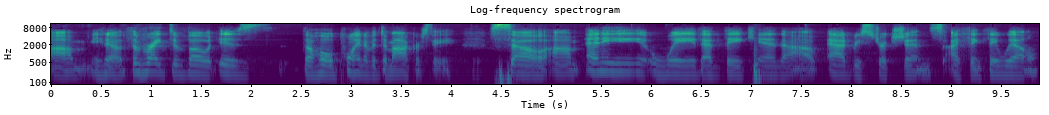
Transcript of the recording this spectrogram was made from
Um, you know, the right to vote is the whole point of a democracy. So, um, any way that they can uh, add restrictions, I think they will.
